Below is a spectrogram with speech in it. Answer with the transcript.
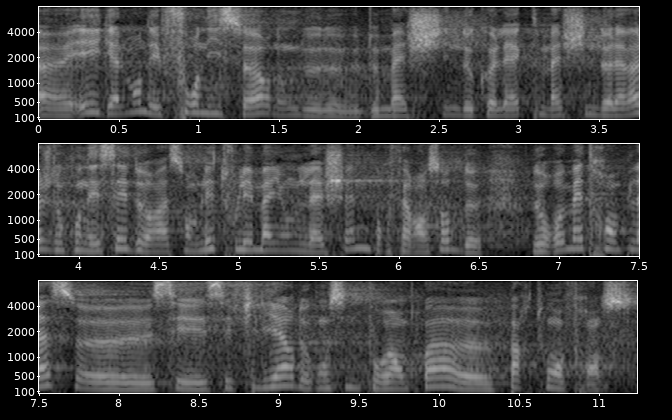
et également des fournisseurs donc de, de, machines de collecte, machines de lavage. Donc on essaie de rassembler tous les maillons de la chaîne pour faire en sorte de, remettre en place ces, ces, filières de consigne pour réemploi partout en France.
